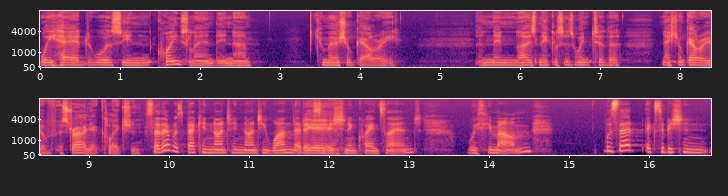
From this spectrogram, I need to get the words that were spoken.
we had was in Queensland in a commercial gallery. And then those necklaces went to the National Gallery of Australia collection. So that was back in 1991, that yeah. exhibition in Queensland with your mum. Was that exhibition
